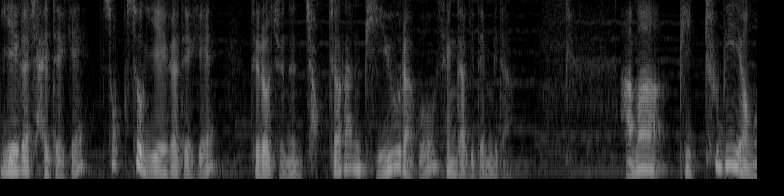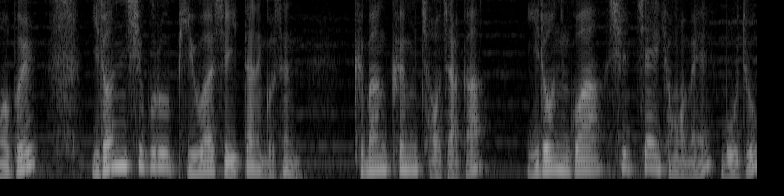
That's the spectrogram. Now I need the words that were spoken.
이해가 잘 되게 쏙쏙 이해가 되게 들어주는 적절한 비유라고 생각이 됩니다. 아마 B2B 영업을 이런 식으로 비유할 수 있다는 것은 그만큼 저자가 이론과 실제 경험에 모두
